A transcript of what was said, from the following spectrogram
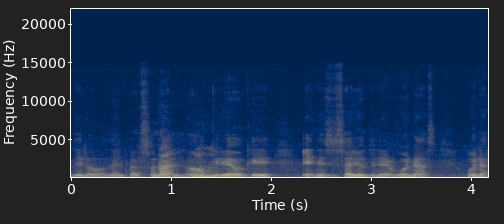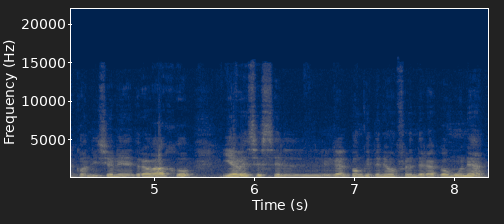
de lo, del personal, ¿no? Creo que es necesario tener buenas, buenas condiciones de trabajo y a veces el, galpón que tenemos frente a la comuna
